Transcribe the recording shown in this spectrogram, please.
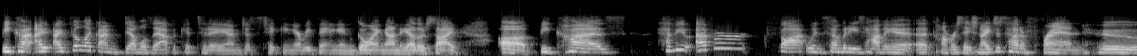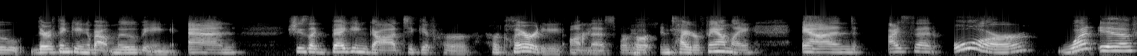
because I, I feel like I'm devil's advocate today. I'm just taking everything and going on the other side. Uh, because have you ever thought when somebody's having a, a conversation? I just had a friend who they're thinking about moving and she's like begging God to give her her clarity on this for her entire family. And I said, or what if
